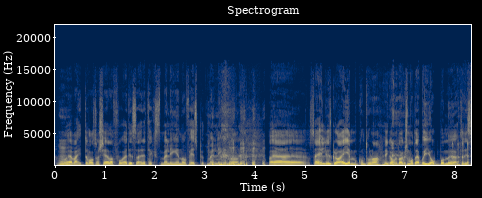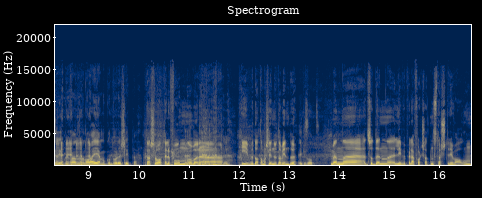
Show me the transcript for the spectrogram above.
Mm. Og jeg veit jo hva som skjer, da får jeg disse der tekstmeldingene og Facebook-meldingene. Så jeg er heldigvis glad jeg er hjemmekontor nå. I gamle dager så måtte jeg på jobb og møte disse Liverpool-fansene, men nå har jeg hjemmekontor, det slipper jeg. Kan slå av telefonen og bare hive datamaskinen ut av vinduet. Ikke sant? Men eh, Så den Liverpool er fortsatt den største rivalen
